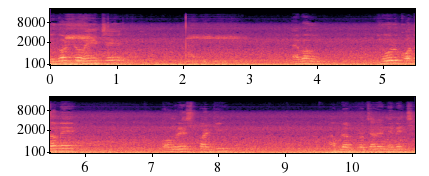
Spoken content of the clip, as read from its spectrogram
নিগণ্ড হয়েছে এবং জোর কদমে কংগ্রেস পার্টি আমরা প্রচারে নেমেছি।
